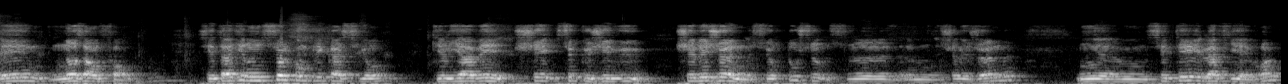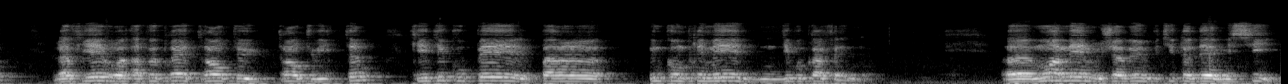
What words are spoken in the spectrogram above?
et nos enfants. C'est-à-dire une seule complication qu'il y avait chez ce que j'ai vu chez les jeunes, surtout chez les jeunes, c'était la fièvre la fièvre à peu près 38, qui était coupée par une comprimée d'ibuprofène. Euh, moi-même, j'avais un petit œdème ici,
